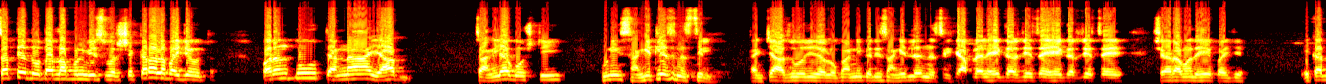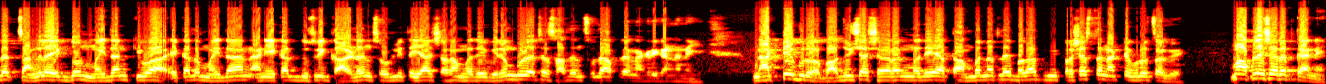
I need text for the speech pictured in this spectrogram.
सत्तेत होतात आपण वीस वर्ष करायला पाहिजे होतं. परंतु त्यांना या चांगल्या गोष्टी कुणी सांगितलेच नसतील. त्यांच्या आजूबाजूच्या लोकांनी कधी सांगितलेच नसतील की आपल्याला हे गरजेचं आहे हे गरजेचं आहे शहरामध्ये हे पाहिजे. एखादं चांगलं एक दोन मैदान किंवा एखादं मैदान आणि एखादी दुसरी गार्डन सोडली तर या शहरामध्ये विरंगुळाचं साधन सुद्धा आपल्या नागरिकांना नाही नाट्यगृह बाजूच्या शहरांमध्ये आता अंबरनाथला बघा तुम्ही प्रशस्त नाट्यगृह चालू आहे. मग आपल्या शहरात काय नाही?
